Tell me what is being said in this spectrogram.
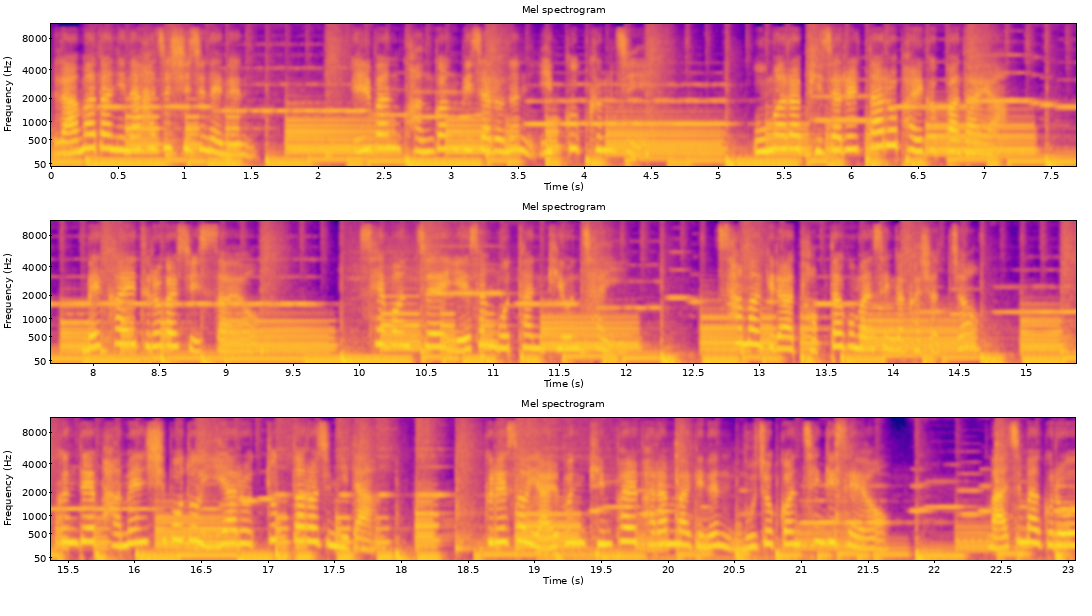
라마단이나 하즈 시즌에는 일반 관광 비자로는 입국 금지, 우마라 비자를 따로 발급받아야 메카에 들어갈 수 있어요. 세 번째, 예상 못한 기온 차이. 사막이라 덥다고만 생각하셨죠? 근데 밤엔 15도 이하로 뚝 떨어집니다. 그래서 얇은 긴팔 바람막이는 무조건 챙기세요. 마지막으로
